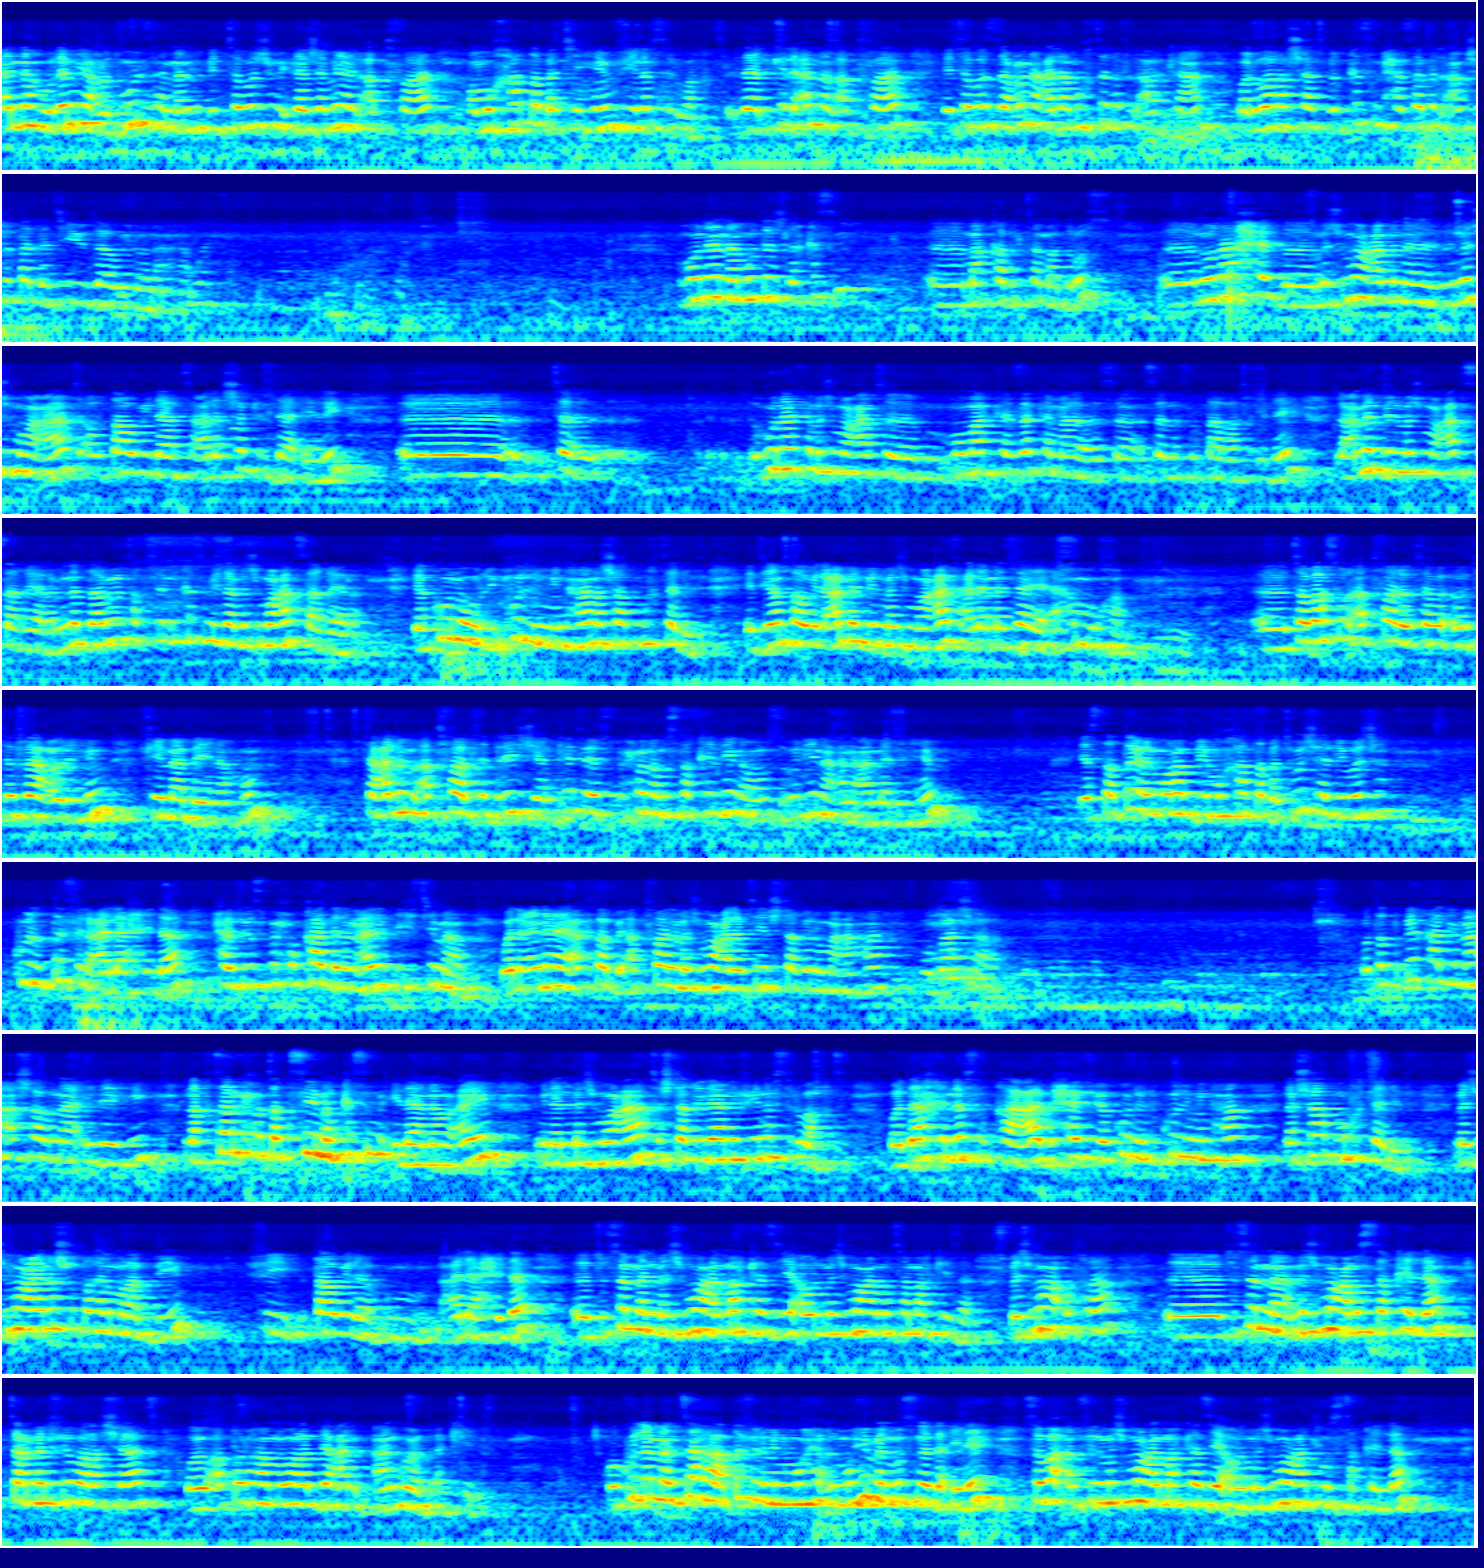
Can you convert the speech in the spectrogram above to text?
أنه لم يعد ملزما بالتوجه إلى جميع الأطفال ومخاطبتهم في نفس الوقت. ذلك لأن الأطفال يتوزعون على مختلف الأركان والورشات بالقسم حسب الأنشطة التي يزاولونها. هنا نموذج لقسم. آه، ما قبل تمدرس آه، نلاحظ مجموعة من المجموعات أو طاولات على شكل دائري. آه، هناك مجموعات ممركزة كما سنتطرق إليه. العمل بالمجموعات الصغيرة من الضروري تقسيم القسم إلى مجموعات صغيرة. يكون لكل منها نشاط مختلف. إذ ينطوي العمل بالمجموعات على مزايا أهمها. تواصل الأطفال وتفاعلهم فيما بينهم. تعلم الأطفال تدريجيا كيف يصبحون مستقلين ومسؤولين عن عملهم. يستطيع المربي مخاطبة وجها لوجه كل طفل على حدة حيث يصبح قادرا على الاهتمام والعناية أكثر بأطفال المجموعة التي يشتغل معها مباشرة. وتطبيقا لما أشرنا إليه نقترح تقسيم القسم إلى نوعين من المجموعات تشتغلان في نفس الوقت وداخل نفس القاعة بحيث يكون لكل منها نشاط مختلف. مجموعة ينشطها المربي في طاولة على حدة تسمى المجموعة المركزية أو المجموعة المتمركزة. مجموعة أخرى تسمى مجموعة مستقلة تعمل في ورشات ويؤطرها مربي عن عن بعد أكيد. وكلما انتهى طفل من المهمة المسندة إليه سواء في المجموعة المركزية أو المجموعة المستقلة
